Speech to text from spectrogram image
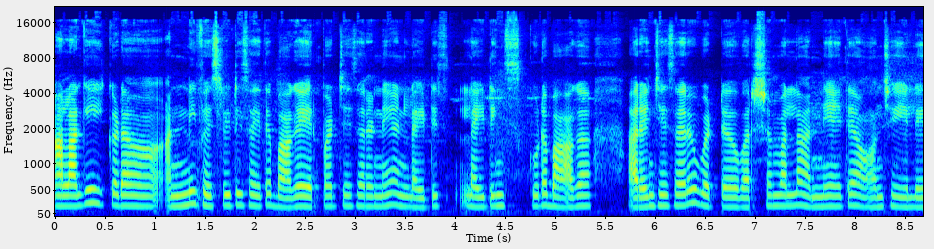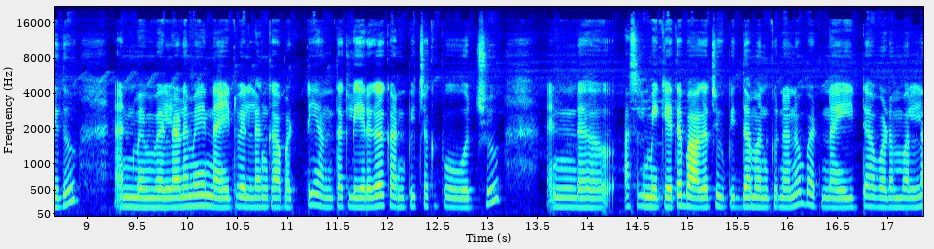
అలాగే ఇక్కడ అన్ని ఫెసిలిటీస్ అయితే బాగా ఏర్పాటు చేశారండి. అండ్ లైటిస్ లైటింగ్స్ కూడా బాగా అరేంజ్ చేశారు. బట్ వర్షం వల్ల అన్నీ అయితే ఆన్ చేయలేదు. అండ్ మేము వెళ్ళడమే నైట్ వెళ్ళాం కాబట్టి అంత క్లియర్గా కనిపించకపోవచ్చు. అండ్ అసలు మీకైతే బాగా చూపిద్దాం అనుకున్నాను. బట్ నైట్ అవ్వడం వల్ల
